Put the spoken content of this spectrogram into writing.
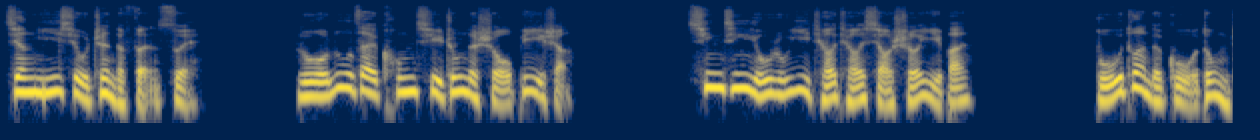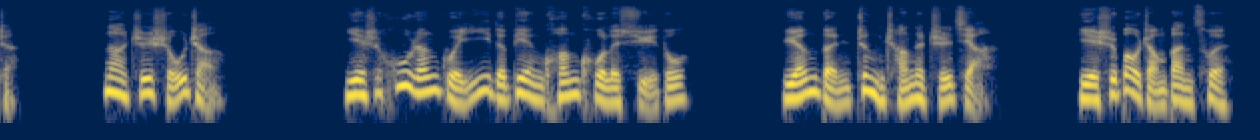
将衣袖震得粉碎。裸露在空气中的手臂上，青筋犹如一条条小蛇一般，不断的鼓动着。那只手掌也是忽然诡异的变宽阔了许多，原本正常的指甲也是暴涨半寸，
